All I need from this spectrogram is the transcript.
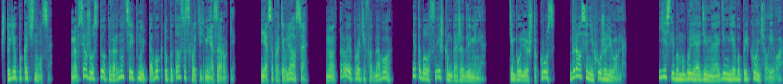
что я покачнулся, но все же успел повернуться и пнуть того, кто пытался схватить меня за руки. Я сопротивлялся, но трое против одного — это было слишком даже для меня. Тем более, что Круз дрался не хуже Леона. Если бы мы были один на один, я бы прикончил его.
